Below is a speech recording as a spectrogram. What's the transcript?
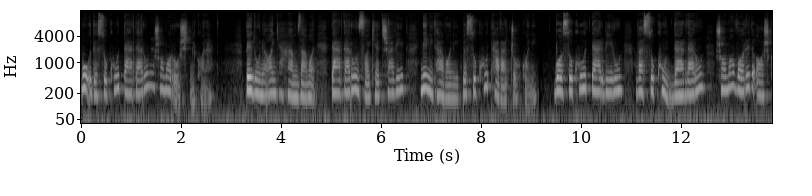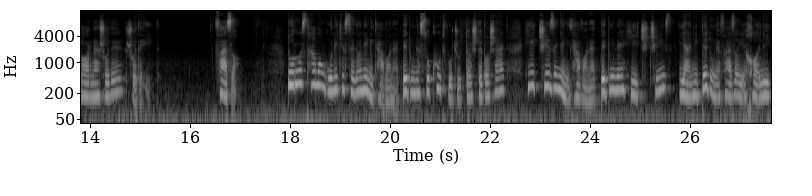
بعد سکوت در درون شما رشد می کند. بدون آنکه همزمان در درون ساکت شوید نمی توانید به سکوت توجه کنید. با سکوت در بیرون و سکون در درون شما وارد آشکار نشده شده اید. فضا درست همان گونه که صدا نمی‌تواند بدون سکوت وجود داشته باشد هیچ چیزی نمی‌تواند بدون هیچ چیز یعنی بدون فضای خالی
